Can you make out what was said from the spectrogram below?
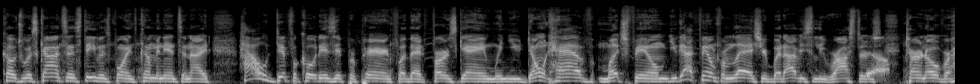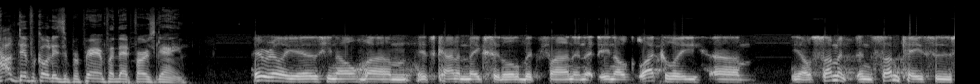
Coach, Wisconsin Stevens Point coming in tonight. How difficult is it preparing for that first game when you don't have much film? You got film from last year, but obviously rosters yeah. turn over. How difficult is it preparing for that first game? It really is. You know, um, it's kind of makes it a little bit fun, and it, you know, luckily, um, you know, some in some cases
